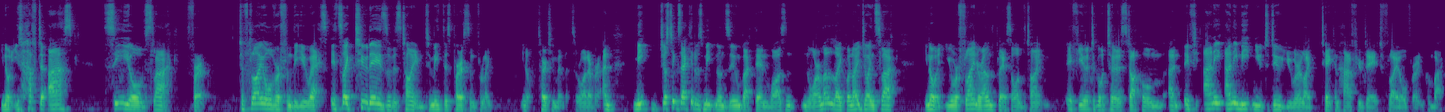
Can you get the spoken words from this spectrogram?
you know, you'd have to ask CEO of Slack for to fly over from the US. It's like two days of his time to meet this person for like, you know, 30 minutes or whatever. And meet just executives meeting on Zoom back then wasn't normal. Like when I joined Slack, you know, you were flying around the place all the time. If you had to go to Stockholm and if any any meeting you to do, you were like taking half your day to fly over and come back.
